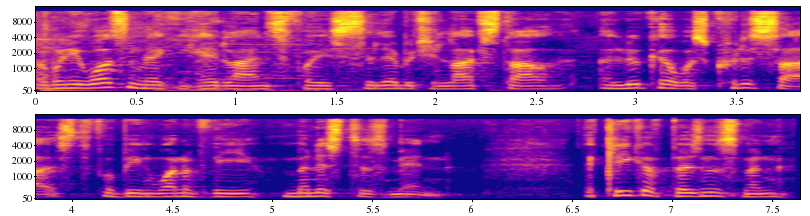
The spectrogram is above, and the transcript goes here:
But when he wasn't making headlines for his celebrity lifestyle, Aluko was criticized for being one of the minister's men. A clique of businessmen,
